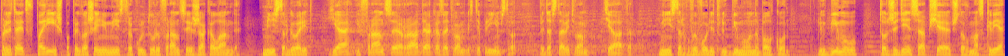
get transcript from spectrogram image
пролетает в Париж по приглашению министра культуры Франции Жака Ланга. Министр говорит, «Я и Франция рады оказать вам гостеприимство, предоставить вам театр». Министр выводит любимого на балкон – Любимову тот же день сообщают, что в Москве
